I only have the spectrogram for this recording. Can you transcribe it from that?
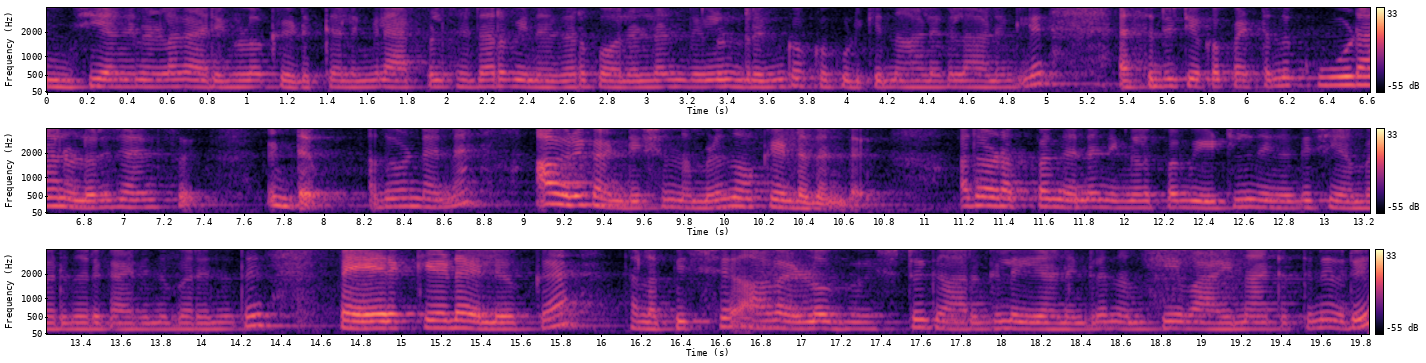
ഇഞ്ചി അങ്ങനെയുള്ള കാര്യങ്ങളൊക്കെ എടുക്കുക. അല്ലെങ്കിൽ ആപ്പിൾ സിഡർ വിനെഗർ പോലെയുള്ള എന്തെങ്കിലും ഡ്രിങ്ക് ഒക്കെ കുടിക്കുന്ന ആളുകളാണെങ്കിൽ അസിഡിറ്റി ഒക്കെ പെട്ടെന്ന് കൂടാനുള്ളൊരു ചാൻസ് ഉണ്ട്. അതുകൊണ്ട് തന്നെ ആ ഒരു കണ്ടീഷൻ നമ്മൾ നോക്കേണ്ടതുണ്ട്. അതോടൊപ്പം തന്നെ നിങ്ങളിപ്പം വീട്ടിൽ നിങ്ങൾക്ക് ചെയ്യാൻ പറ്റുന്ന ഒരു കാര്യം എന്ന് പറയുന്നത് പേരക്കയുടെ ഇലയൊക്കെ തിളപ്പിച്ച് ആ വെള്ളം ഉപയോഗിച്ചിട്ട് ഗാർഗിൾ ചെയ്യുകയാണെങ്കിൽ നമുക്ക് ഈ വായുനാറ്റത്തിന് ഒരു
